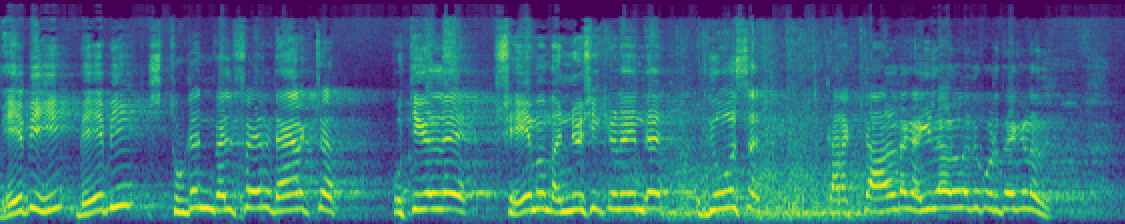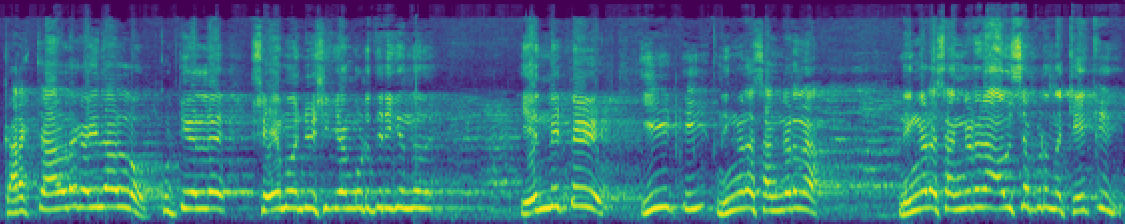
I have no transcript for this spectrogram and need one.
Baby Baby student welfare director കുട്ടികളുടെ ക്ഷേമം അന്വേഷിക്കണതിന്റെ ഉദ്യോഗസ്ഥൻ. കറക്റ്റ് ആളുടെ കയ്യിലാണല്ലോ ഇത് കൊടുത്തേക്കണത്. കറക്റ്റ് ആളുടെ കയ്യിലാണല്ലോ കുട്ടികളുടെ ക്ഷേമം അന്വേഷിക്കാൻ കൊടുത്തിരിക്കുന്നത്. എന്നിട്ട് ഈ ടീ നിങ്ങളുടെ സംഘടന നിങ്ങളുടെ സംഘടന ആവശ്യപ്പെടുന്ന കേക്ക്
